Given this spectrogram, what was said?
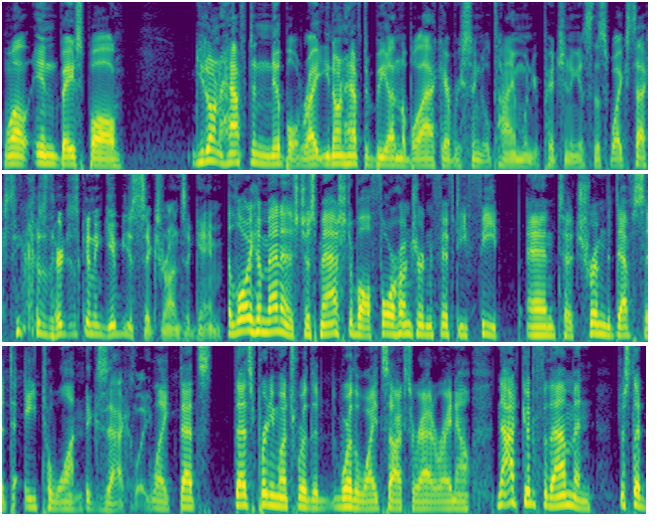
Well, in baseball, you don't have to nibble, right? You don't have to be on the black every single time when you're pitching against this White Sox team because they're just going to give you six runs a game. Eloy Jimenez just mashed a ball 450 feet and to trim the deficit to eight to one. Exactly. Like that's that's pretty much where the where the White Sox are at right now. Not good for them, and just a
